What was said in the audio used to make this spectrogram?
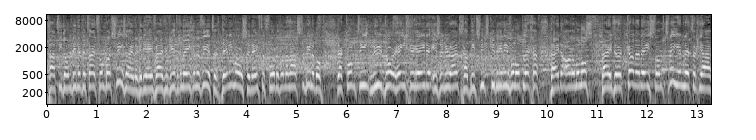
Gaat hij dan binnen de tijd van Bart Swings eindigen? Die 1.45.49. Danny Morrison heeft het voordeel van de laatste binnenbocht. Daar komt hij nu doorheen gereden. Is er nu uit. Gaat Nitswitski er in ieder geval opleggen. Bij de armen los. Bij de Canadees van 32 jaar.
